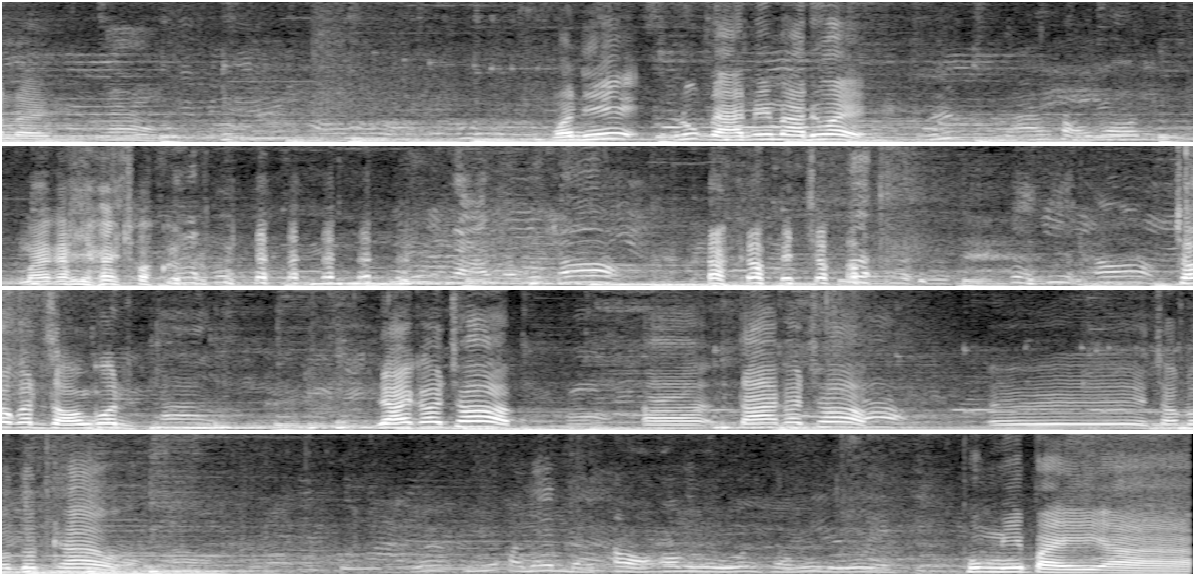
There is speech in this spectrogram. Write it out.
อดเลยอ่าวันนี้ลูกหลานไม่มาด้วยยายสองคนมากับยายสองคนลูกหลานเราไม่ชอบไม่ชอบที่ชอบชอบกันสองคน ใช่ยายก็ชอบชอบเอ่อตาก็ชอบ ชอบเออชอบรถต้นข้าวเรื่องนี้ไปเล่นไหนต่อก็ไม่รู้ยังไม่รู้เลยพรุ่งนี้ไปอ่า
